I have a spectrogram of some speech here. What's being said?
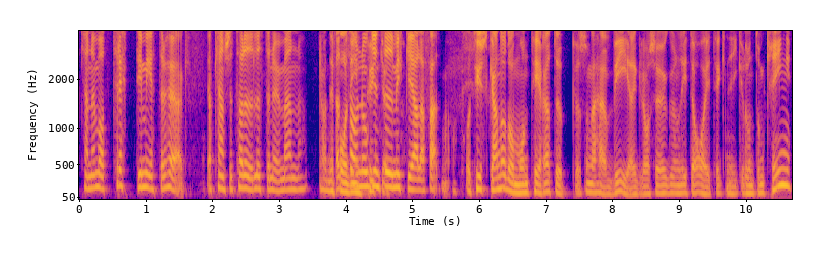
kan den vara 30 meter hög? Jag kanske tar i lite nu men Ja, jag tar nog inte i mycket i alla fall. Och tyskarna har då monterat upp sådana här VR-glasögon, lite AI-teknik runt omkring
